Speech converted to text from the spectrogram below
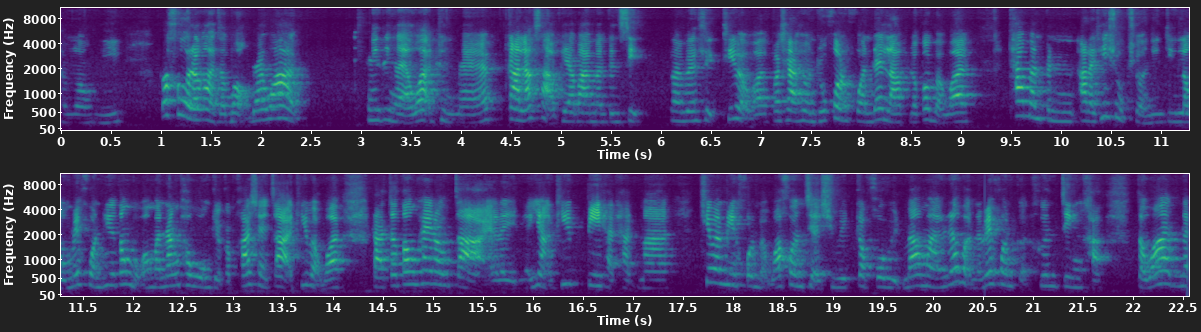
ทำนองนี้ ก็คือเราอาจจะบอกได้ว่าจริงๆแล้วว่าถึงแม้การรักษาพยาบาลมันเป็นสิทธิ มันเป็นสิทธิ์ที่แบบว่าประชาชนทุกคนควรได้รับ แล้วก็แบบว่า ถ้ามันเป็นอะไรที่ฉุกเฉินจริงๆ เราไม่ควรที่จะต้องบอกว่ามานั่งพะวงเกี่ยวกับค่าใช้จ่ายที่แบบว่ารัฐจะต้องให้เราจ่ายอะไรอย่างเงี้ยอย่างที่ปีถัดๆมา ที่มันมีคนแบบว่าคนเสียชีวิตกับโควิดมากมายเรื่องแบบนั้นไม่ควรเกิดขึ้นจริงค่ะ แต่ว่าใน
